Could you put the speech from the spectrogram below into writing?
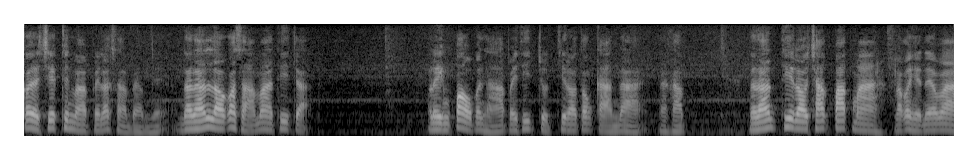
ก็จะเช็คขึ้นมาเป็นลักษณะแบบนี้ ดังนั้นเราก็สามารถที่จะเล็งเป้าปัญหาไปที่จุดที่เราต้องการได้นะครับ ดังนั้นที่เราชักปลั๊กมา เราก็เห็นได้ว่า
